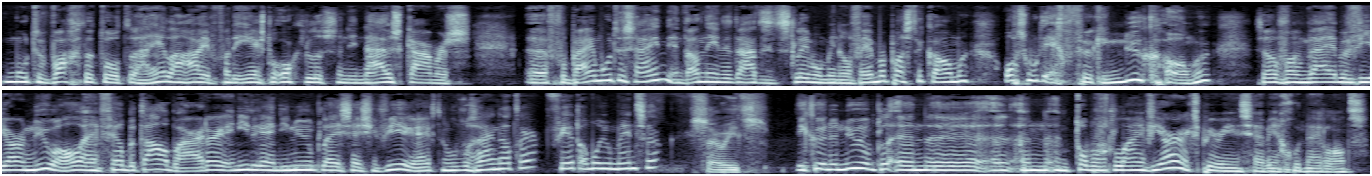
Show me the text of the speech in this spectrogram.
moeten wachten tot de hele hype van de eerste Oculussen in de huiskamers eh, voorbij moeten zijn. En dan inderdaad is het slim om in november pas te komen. Of ze moeten echt fucking nu komen. Zo van wij hebben VR nu al en veel betaalbaarder. En iedereen die nu een PlayStation 4 heeft, en hoeveel zijn dat er? 40 miljoen mensen? Zoiets. Die kunnen nu een, eh, een, een, een top-of-the-line VR-experience hebben in goed Nederlands.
